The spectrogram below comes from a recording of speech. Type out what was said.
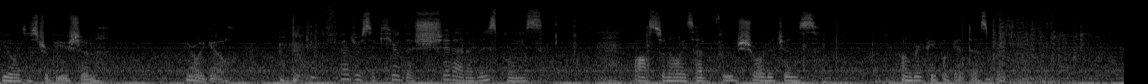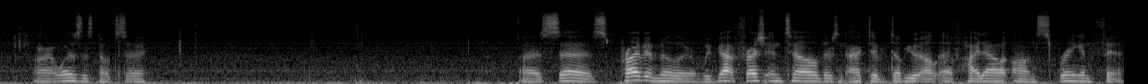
Fuel distribution. Here we go. Fedra secured the shit out of this place. Boston always had food shortages. Hungry people get desperate. Alright, what does this note say? Uh, it says, Private Miller, we've got fresh intel. There's an active WLF hideout on Spring and 5th.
